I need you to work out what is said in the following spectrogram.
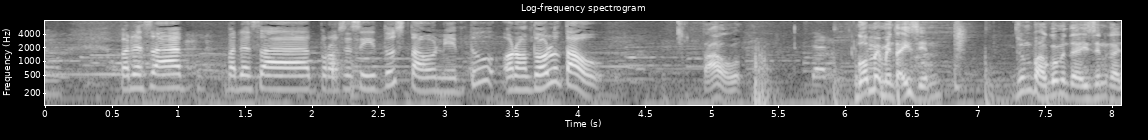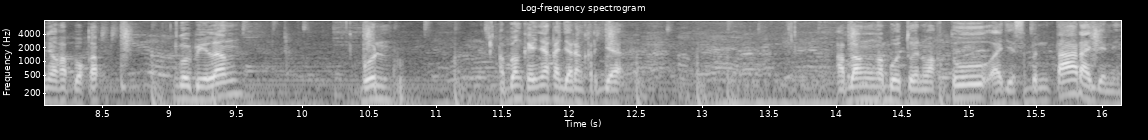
pada saat pada saat proses itu setahun itu orang tua lu tahu. tahu. Gue minta izin. Sumpah gue minta izin ke nyokap bokap. Gue bilang Bun Abang kayaknya akan jarang kerja Abang ngebutuhin waktu aja sebentar aja nih.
